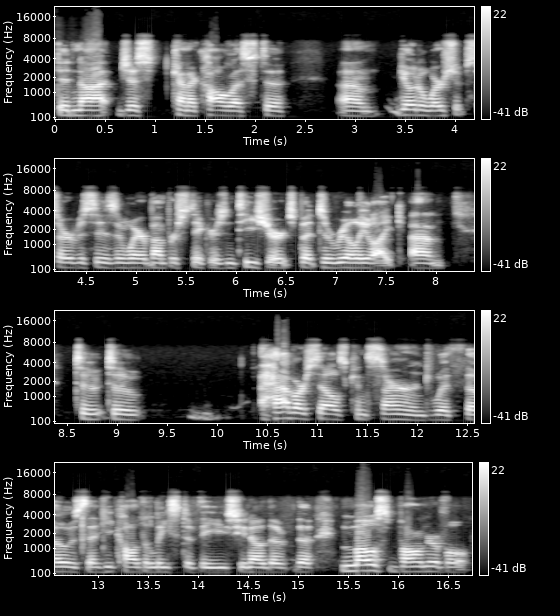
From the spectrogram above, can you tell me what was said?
did not just kind of call us to um, go to worship services and wear bumper stickers and T-shirts, but to really like um, to to have ourselves concerned with those that He called the least of these, you know, the the most vulnerable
